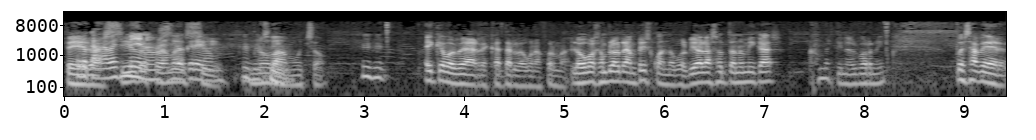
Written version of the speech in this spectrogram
Pero Pero, cada vez menos, yo creo. sí, no Sí. va mucho. Hay que volver a rescatarlo de alguna forma. Luego, por ejemplo, el Grand Prix, cuando volvió a las autonómicas, con Martín Osborne, pues a ver...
